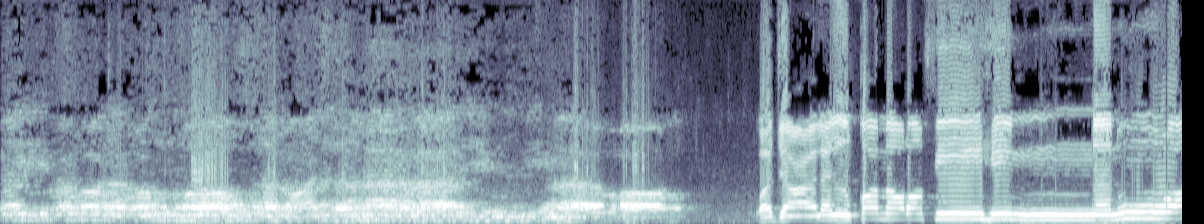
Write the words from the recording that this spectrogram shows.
كيف خلق الله وجعل القمر فيهن نورا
